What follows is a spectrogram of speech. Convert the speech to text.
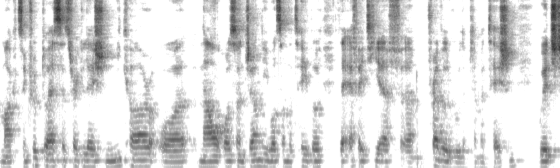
markets in crypto assets regulation, MiCAR, or now also in Germany, what's on the table, the FATF um, travel rule implementation, which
